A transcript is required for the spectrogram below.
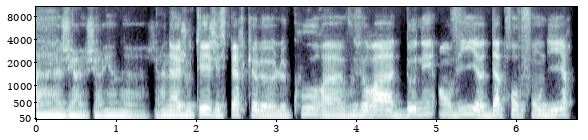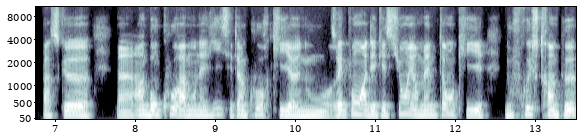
euh, j'ai rien, rien, à ajouter. J'espère que le, cours vous aura donné envie d'approfondir parce que un bon cours, à mon avis, c'est un cours qui nous répond à des questions et en même temps qui nous frustre un peu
